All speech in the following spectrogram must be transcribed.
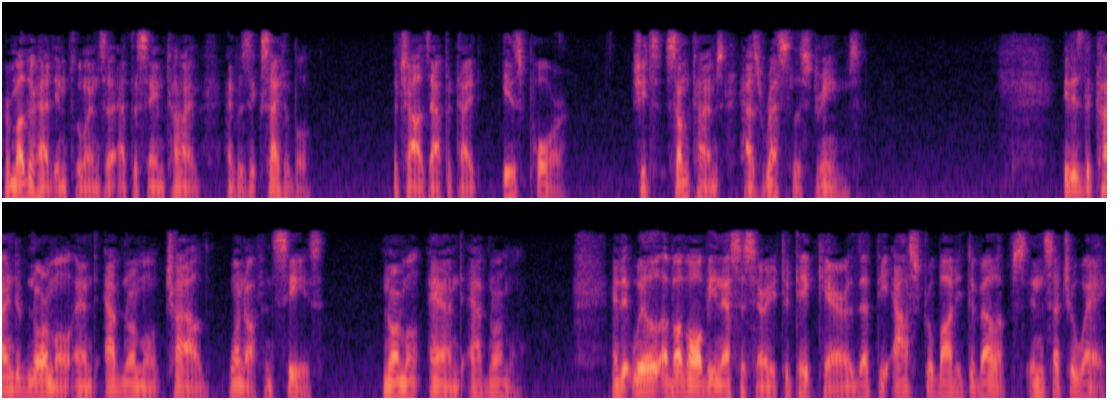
Her mother had influenza at the same time and was excitable. The child's appetite is poor. She sometimes has restless dreams. It is the kind of normal and abnormal child one often sees, normal and abnormal. And it will, above all, be necessary to take care that the astral body develops in such a way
